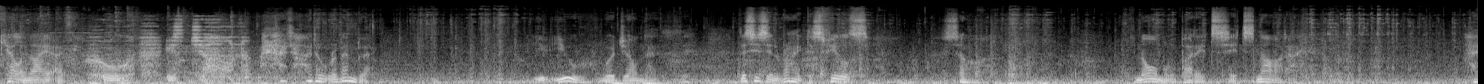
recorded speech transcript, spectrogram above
Kellen, I. I Who is John? I, I don't remember. You, you were John. This isn't right. This feels so normal, but it's it's not. I, I,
